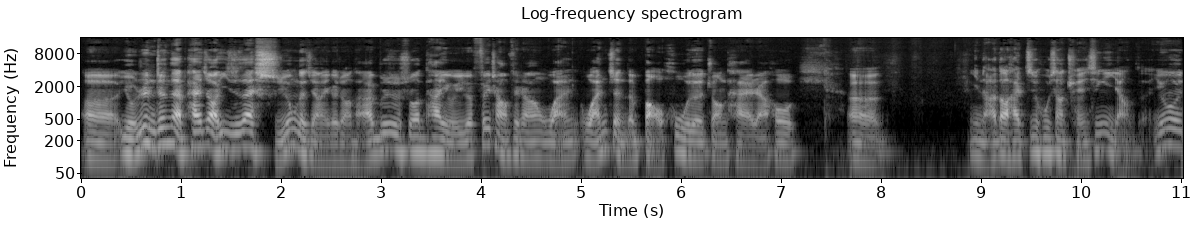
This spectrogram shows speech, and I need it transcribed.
呃，有认真在拍照，一直在使用的这样一个状态，而不是说它有一个非常非常完完整的保护的状态，然后，呃，你拿到还几乎像全新一样子。因为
